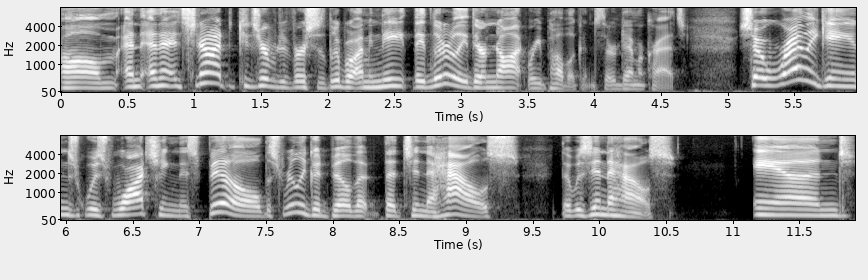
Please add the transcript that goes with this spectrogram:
Um, and, and it's not conservative versus liberal. I mean, they, they literally, they're not Republicans, they're Democrats. So Riley Gaines was watching this bill, this really good bill that, that's in the House, that was in the House. And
